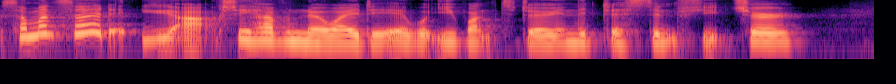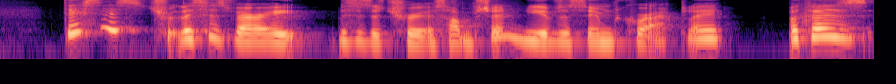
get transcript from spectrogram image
Someone said you actually have no idea what you want to do in the distant future. This is true. This is very. This is a true assumption. You've assumed correctly because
